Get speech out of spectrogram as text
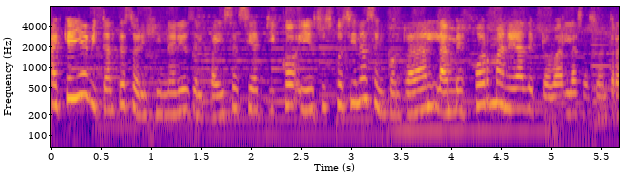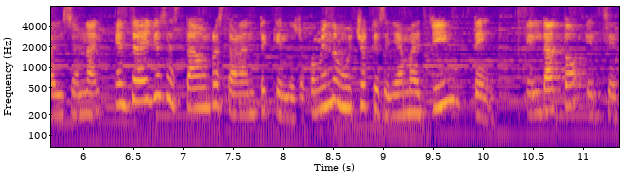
Aquí hay habitantes originarios del país asiático y en sus cocinas encontrarán la mejor manera de probar la sazón tradicional. Entre ellos está un restaurante que les recomiendo mucho que se llama Jin Teng, el dato, etc.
